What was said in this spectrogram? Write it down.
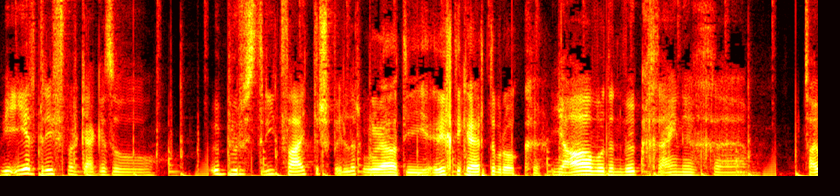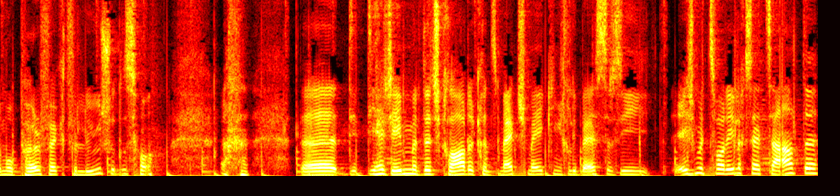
wie eher trifft man gegen so über Street Fighter-Spieler. Ja, die richtig harten Brocken. Ja, wo dann wirklich eigentlich äh, zweimal perfekt verlierst oder so. äh, die, die hast du immer, das ist klar, da könnte das Matchmaking ein bisschen besser sein. Ist mir zwar ehrlich gesagt selten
